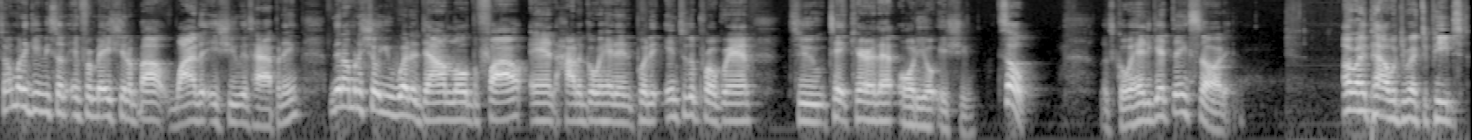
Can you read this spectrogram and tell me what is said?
So I'm going to give you some information about why the issue is happening. Then I'm going to show you where to download the file and how to go ahead and put it into the program to take care of that audio issue. So let's go ahead and get things started. All right, Power Director peeps.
